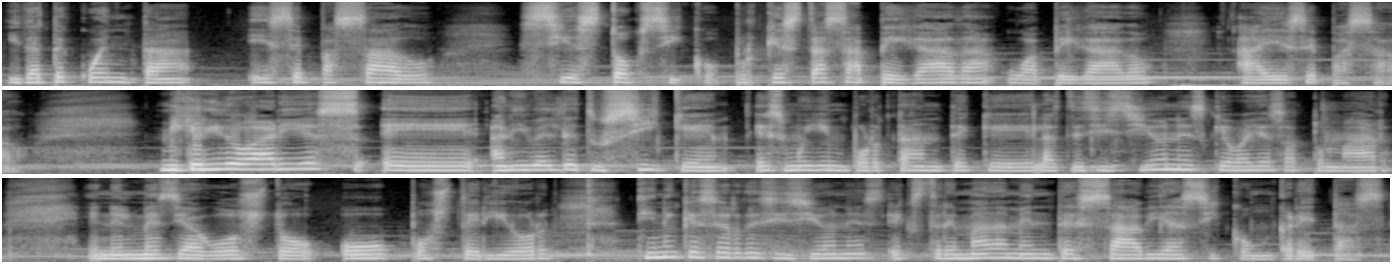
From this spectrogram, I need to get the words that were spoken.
y date cuenta ese pasado si es tóxico, porque estás apegada o apegado a ese pasado. Mi querido Aries, eh, a nivel de tu psique es muy importante que las decisiones que vayas a tomar en el mes de agosto o posterior tienen que ser decisiones extremadamente sabias y concretas.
